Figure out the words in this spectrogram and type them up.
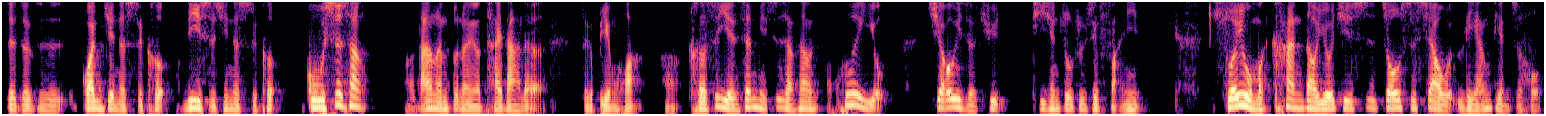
这这是关键的时刻，历史性的时刻。股市上啊，当然不能有太大的。这个变化啊，可是衍生品市场上会有交易者去提前做出一些反应，所以我们看到，尤其是周四下午两点之后，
